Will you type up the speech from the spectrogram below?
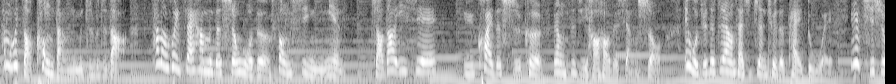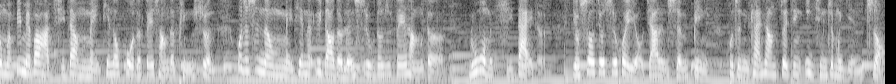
他们会找空档，你们知不知道？他们会在他们的生活的缝隙里面找到一些愉快的时刻，让自己好好的享受。诶，我觉得这样才是正确的态度诶，其实我们并没办法期待我们每天都过得非常的平顺，或者是呢，我们每天呢遇到的人事物都是非常的。如我们期待的，有时候就是会有家人生病，或者你看像最近疫情这么严重，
